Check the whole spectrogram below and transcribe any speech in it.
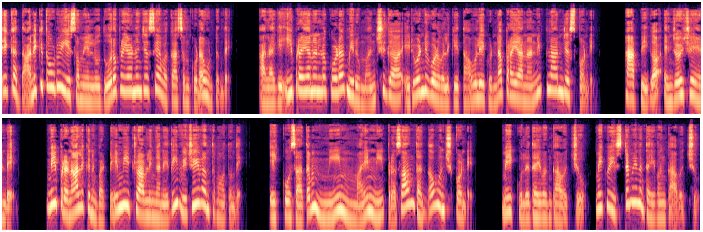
ఇక దానికి తోడు ఈ సమయంలో దూర ప్రయాణం చేసే అవకాశం కూడా ఉంటుంది. అలాగే ఈ ప్రయాణంలో కూడా మీరు మంచిగా ఎటువంటి గొడవలకి తావు లేకుండా ప్రయాణాన్ని ప్లాన్ చేసుకోండి. హ్యాపీగా ఎంజాయ్ చేయండి. మీ ప్రణాళికని బట్టి మీ ట్రావెలింగ్ అనేది విజయవంతమవుతుంది. ఎక్కువ శాతం మీ మైండ్ని ప్రశాంతంగా ఉంచుకోండి. మీ కులదైవం కావచ్చు మీకు ఇష్టమైన దైవం కావచ్చు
